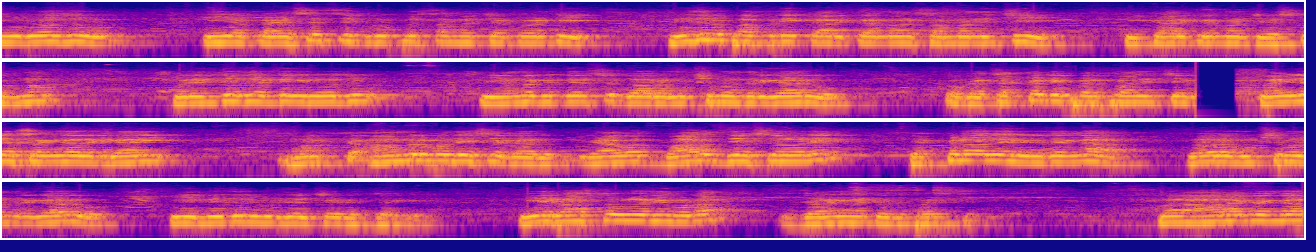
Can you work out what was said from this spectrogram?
ఈరోజు ఈ యొక్క ఎస్ఎస్సి గ్రూప్కి సంబంధించినటువంటి నిధుల పంపిణీ కార్యక్రమానికి సంబంధించి ఈ కార్యక్రమాన్ని చేసుకున్నాం. మరి ఎందుకంటే ఈరోజు మీ అందరికీ తెలుసు గౌరవ ముఖ్యమంత్రి గారు ఒక చక్కటి పరిపాలించే మహిళా సంఘాలకు కానీ మన ఆంధ్రప్రదేశ్ కాదు యావత్ భారతదేశంలోనే ఎక్కడా లేని విధంగా గౌరవ ముఖ్యమంత్రి గారు ఈ నిధులు విడుదల చేయడం జరిగింది. ఏ రాష్ట్రంలోని కూడా జరగనటువంటి పరిస్థితి. మరి ఆ రకంగా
